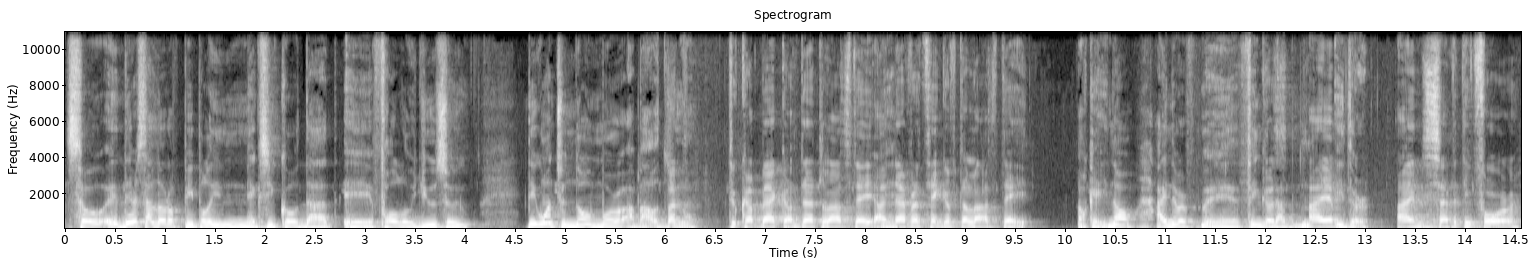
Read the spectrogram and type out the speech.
So uh, there's a lot of people in Mexico that uh, follow you, so they want to know more about you. But you. to come back on that last day, I never think of the last day. Okay, no, I never uh, think Because that I am, either. I'm 74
